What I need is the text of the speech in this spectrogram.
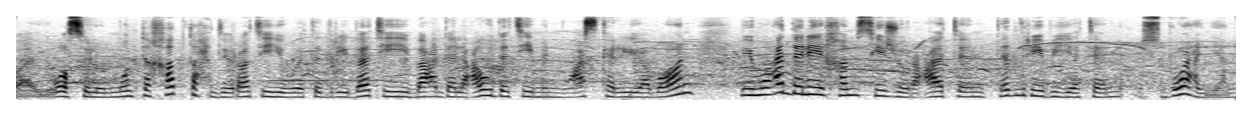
ويواصل المنتخب تحضيراته وتدريباته بعد العودة من معسكر اليابان بمعدل خمس جرعات تدريبية أسبوعياً.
